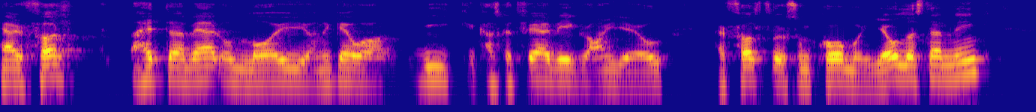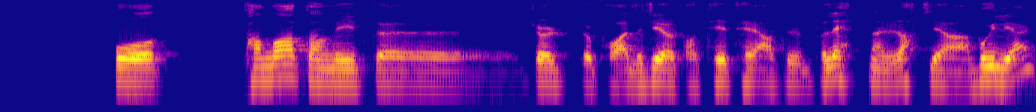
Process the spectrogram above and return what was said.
her folk heter vær om loy og ne goa vik kanska tvær vik ran jól her folk som kom i jolestemning, og på maten vi uh, gjør det på, eller gjør det på til til at billettene er rettelig boliger,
